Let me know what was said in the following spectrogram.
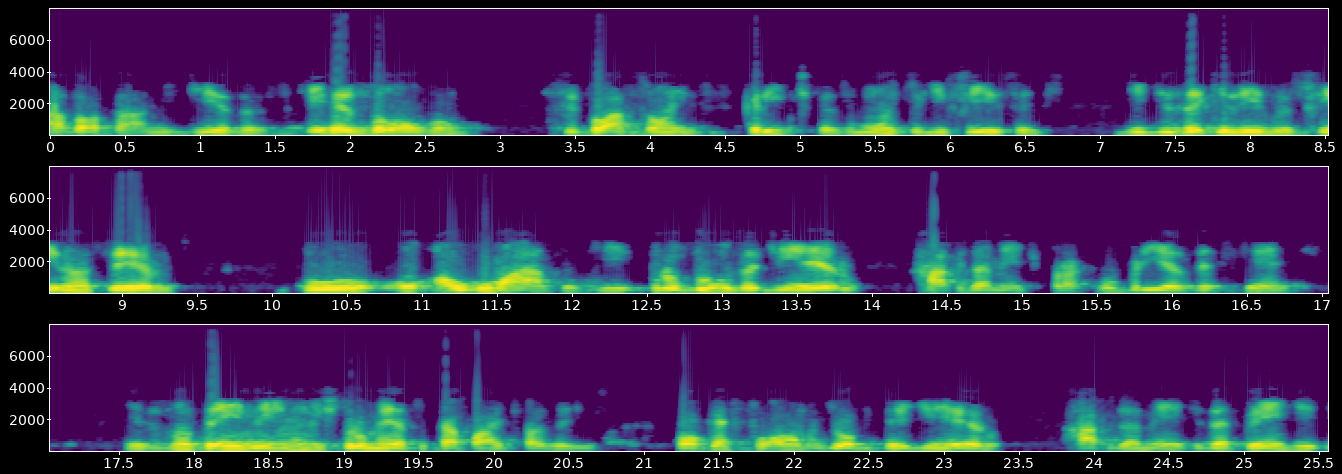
adotar medidas que resolvam situações críticas muito difíceis de desequilíbrios financeiros por algum ato que produza dinheiro rapidamente para cobrir as deficiências. Eles não têm nenhum instrumento capaz de fazer isso. Qualquer forma de obter dinheiro rapidamente depende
